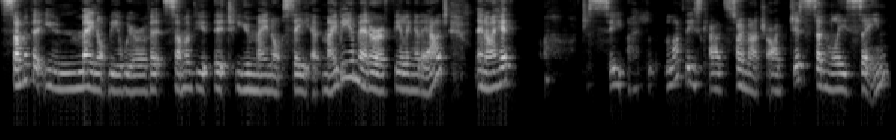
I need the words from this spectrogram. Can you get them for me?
Some of it you may not be aware of it. Some of you, it you may not see. It may be a matter of feeling it out. And I have, oh, just see, I love these cards so much. I've just suddenly seen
